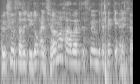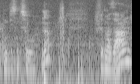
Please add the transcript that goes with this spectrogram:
Höchstens, dass ich die doch eins höher mache, aber das ist mir mit der Decke ehrlich gesagt ein bisschen zu. Ne? Ich würde mal sagen.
